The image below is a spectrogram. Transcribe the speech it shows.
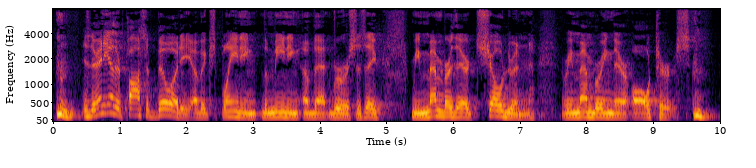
Is there any other possibility of explaining the meaning of that verse as they remember their children, remembering their altars?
